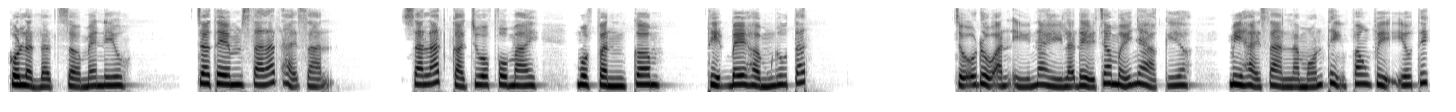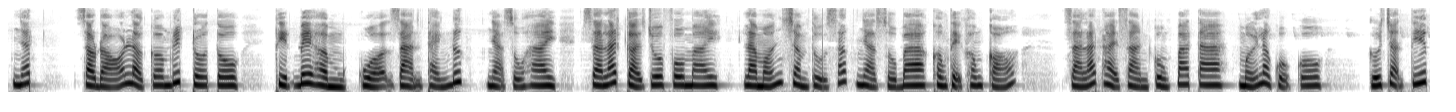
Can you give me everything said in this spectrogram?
Cô lật lật sở menu, cho thêm salad hải sản, salad cà chua phô mai, một phần cơm, thịt bê hầm ngưu tất. Chỗ đồ ăn Ý này là để cho mấy nhà kia. Mì hải sản là món thịnh phong vị yêu thích nhất. Sau đó là cơm risotto, thịt bê hầm của dạn Thánh Đức, nhà số 2. Salad cà chua phô mai là món trầm thủ sắc nhà số 3 không thể không có. Salad hải sản cùng pata mới là của cô. Cứ chọn tiếp,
